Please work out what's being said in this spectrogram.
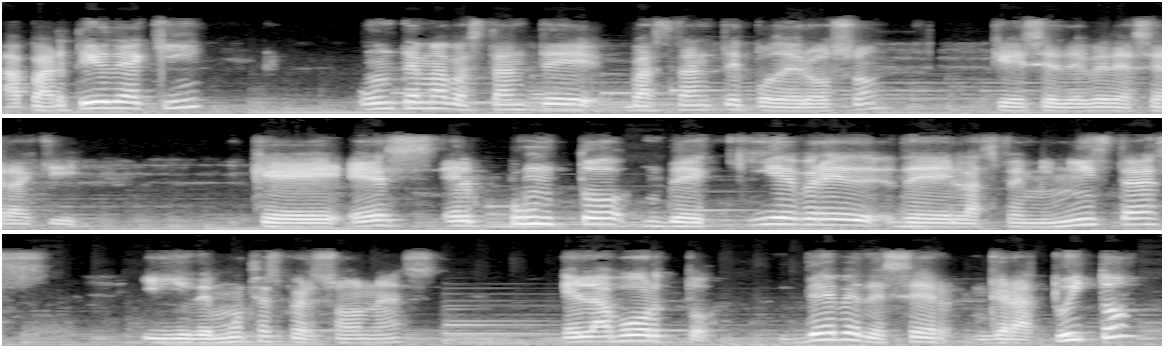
a partir de aquí, un tema bastante, bastante poderoso que se debe de hacer aquí, que es el punto de quiebre de las feministas y de muchas personas. El aborto debe de ser gratuito.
